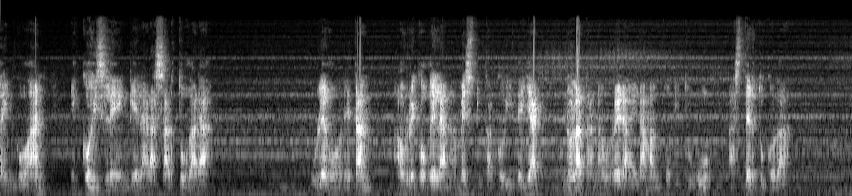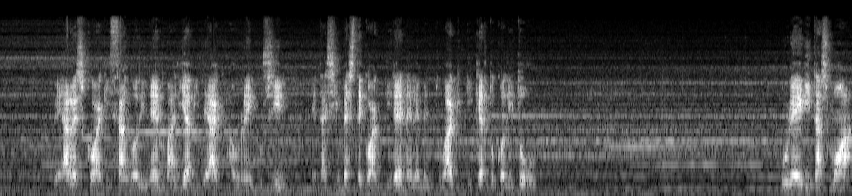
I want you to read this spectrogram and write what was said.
Oraingoan, ekoizleen gelara sartu gara. Bulego honetan, aurreko gelan amestutako ideiak nolatan aurrera eramango ditugu aztertuko da. Beharrezkoak izango diren baliabideak aurre ikusi eta ezinbestekoak diren elementuak ikertuko ditugu. Gure egitasmoa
